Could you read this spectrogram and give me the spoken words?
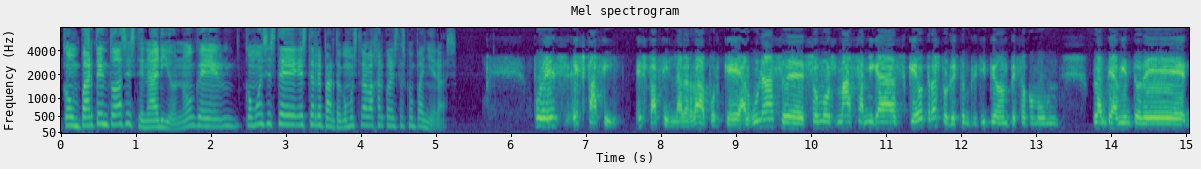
comparten todas escenario, ¿no? ¿Cómo es este, este reparto? ¿Cómo es trabajar con estas compañeras? Pues es fácil, es fácil, la verdad, porque algunas eh, somos más amigas que otras, porque esto en principio empezó como un planteamiento de,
